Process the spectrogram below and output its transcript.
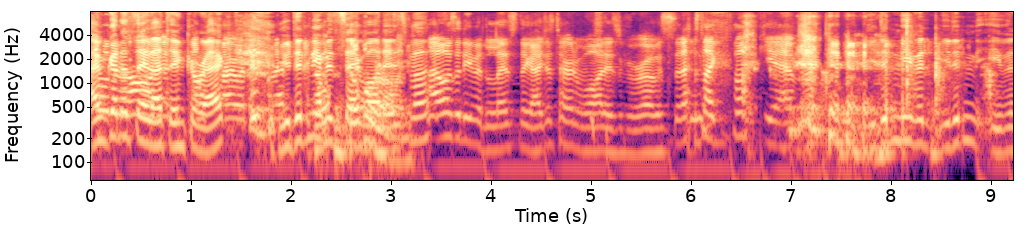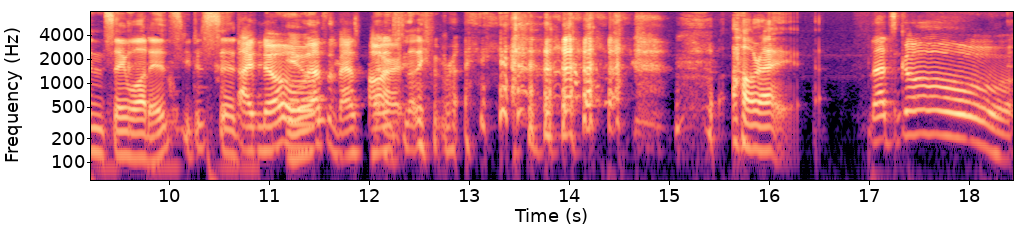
I'm gonna say that's incorrect. started with the You didn't even say double what wrong. man. I wasn't even listening. I just heard what is gross. And I was like, fuck yeah. bro. You didn't even you didn't even say what is. You just said I know. Ew. That's the best and it's part. not even right. All right. Let's go.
